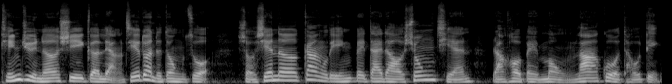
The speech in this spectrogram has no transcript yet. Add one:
挺举呢是一个两阶段的动作。首先呢，杠铃被带到胸前，然后被猛拉过头顶。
